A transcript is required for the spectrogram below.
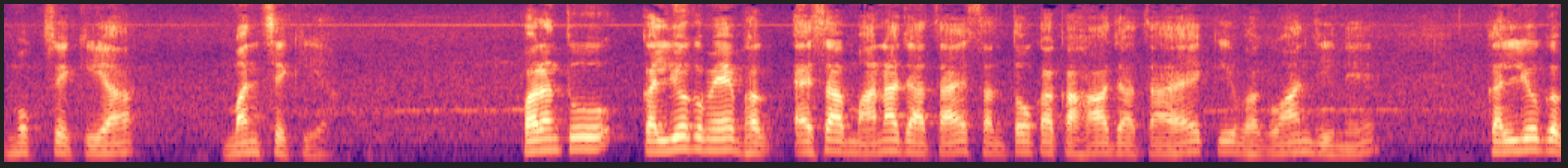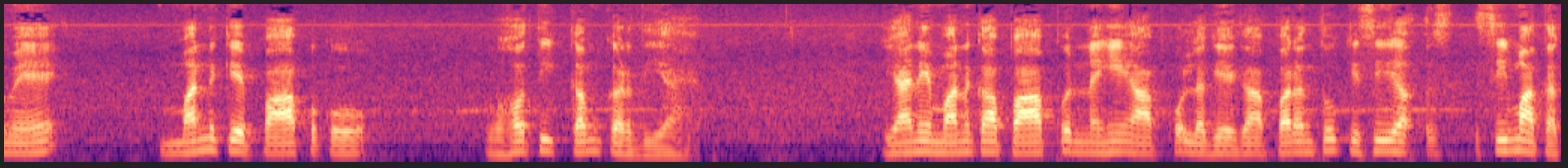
मुख से किया, मन से किया। परंतु कलयुग में भग, ऐसा माना जाता है, संतों का कहा जाता है कि भगवान जी ने कलयुग में मन के पाप को बहुत ही कम कर दिया है। यानी मन का पाप नहीं आपको लगेगा, परंतु किसी सीमा तक,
